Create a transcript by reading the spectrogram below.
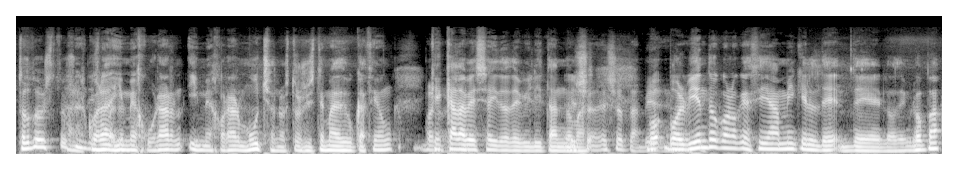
Todo esto es a la escuela y mejorar y mejorar mucho nuestro sistema de educación que cada vez se ha ido debilitando más. Eso también. volviendo con lo que decía Miquel de, de lo de Europa,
